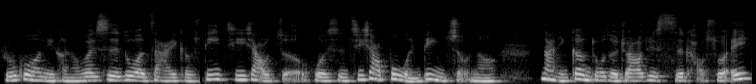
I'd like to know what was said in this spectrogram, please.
如果你可能会是落在一个低绩效者，或是绩效不稳定者呢，那你更多的就要去思考说，诶，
